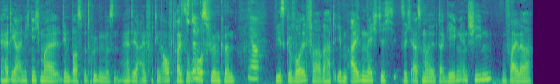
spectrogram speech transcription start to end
er hätte ja eigentlich nicht mal den Boss betrügen müssen. Er hätte ja einfach den Auftrag so Stimmt. ausführen können, ja. Wie es gewollt war. Aber er hat eben eigenmächtig sich erstmal dagegen entschieden, weil er,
